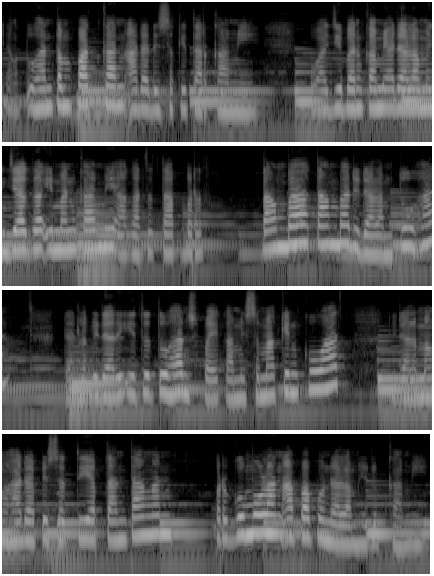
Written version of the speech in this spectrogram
yang Tuhan tempatkan ada di sekitar kami. Kewajiban kami adalah menjaga iman kami agar tetap bertambah-tambah di dalam Tuhan, dan lebih dari itu, Tuhan, supaya kami semakin kuat di dalam menghadapi setiap tantangan, pergumulan apa pun dalam hidup kami.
